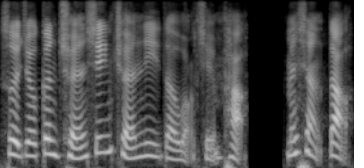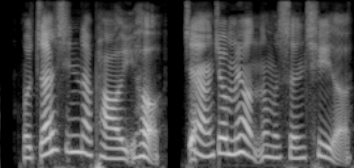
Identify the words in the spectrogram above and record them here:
所以就更全心全力的往前跑。没想到我专心的跑以后，竟然就没有那么生气了，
